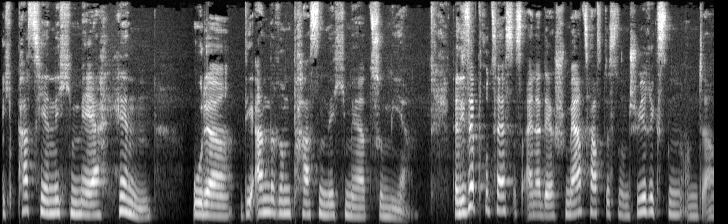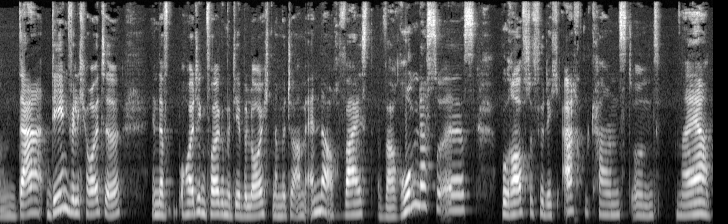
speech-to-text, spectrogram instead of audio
ich passe hier nicht mehr hin oder die anderen passen nicht mehr zu mir. Denn dieser Prozess ist einer der schmerzhaftesten und schwierigsten und ähm, da, den will ich heute in der heutigen Folge mit dir beleuchten, damit du am Ende auch weißt, warum das so ist, worauf du für dich achten kannst und naja,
